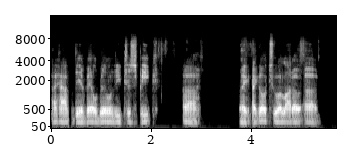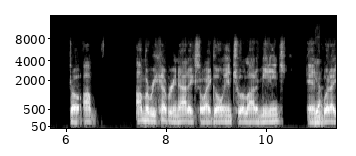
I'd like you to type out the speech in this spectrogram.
I have the availability to speak. Uh, I, I go to a lot of, uh, so I'm, I'm a recovering addict, so I go into a lot of meetings. And yeah. what I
